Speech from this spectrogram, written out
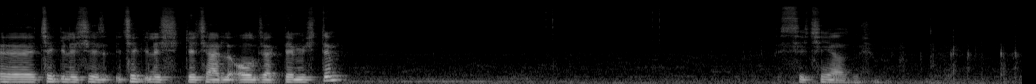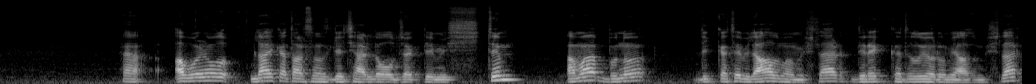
e, çekilişi çekiliş geçerli olacak demiştim. Seçin yazmışım. Ha, abone olup like atarsanız geçerli olacak demiştim. Ama bunu dikkate bile almamışlar. Direkt katılıyorum yazmışlar.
